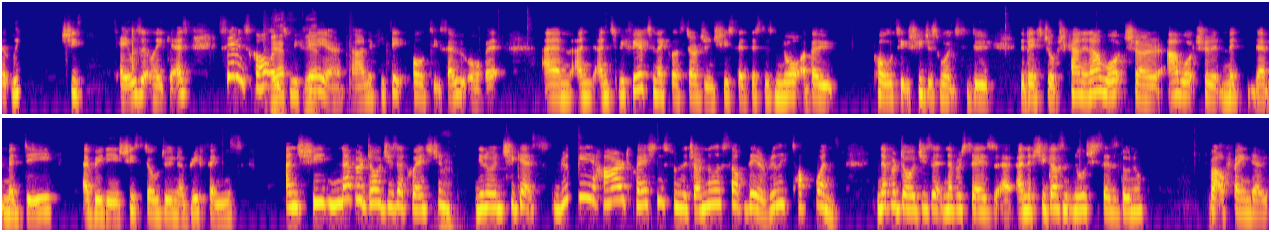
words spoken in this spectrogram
at least she tells it like it is. Same in Scotland, Yeah, to be yeah. fair. And if you take politics out of it, um, and and to be fair to Nicola Sturgeon, she said this is not about politics. She just wants to do the best job she can. And I watch her. I watch her at mid at midday every day. She's still doing her briefings. And she never dodges a question, Right. you know, and she gets really hard questions from the journalists up there, really tough ones. Never dodges it, never says, and if she doesn't know, she says, I don't know, but I'll find out.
